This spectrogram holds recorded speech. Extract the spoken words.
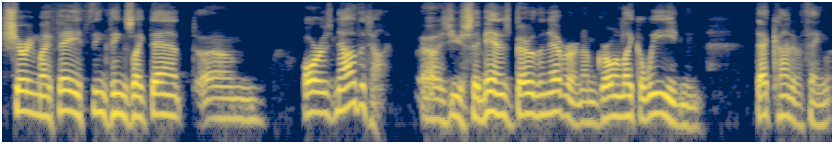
sharing my faith, think things like that. Um, or is now the time? Uh, as you say, man, it's better than ever and I'm growing like a weed and that kind of thing.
